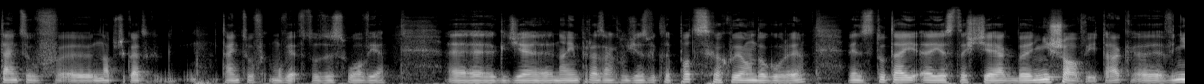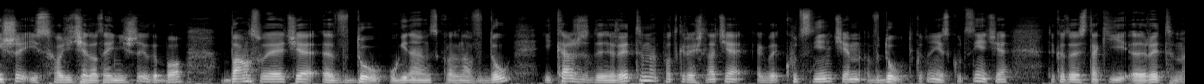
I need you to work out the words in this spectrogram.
tańców, na przykład tańców, mówię w cudzysłowie, E, gdzie na imprezach ludzie zwykle podskakują do góry, więc tutaj e, jesteście jakby niszowi, tak? E, w niszy i schodzicie do tej niszy, bo bounsujecie w dół, uginając kolana w dół i każdy rytm podkreślacie jakby kucnięciem w dół. Tylko to nie jest kucnięcie, tylko to jest taki rytm,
